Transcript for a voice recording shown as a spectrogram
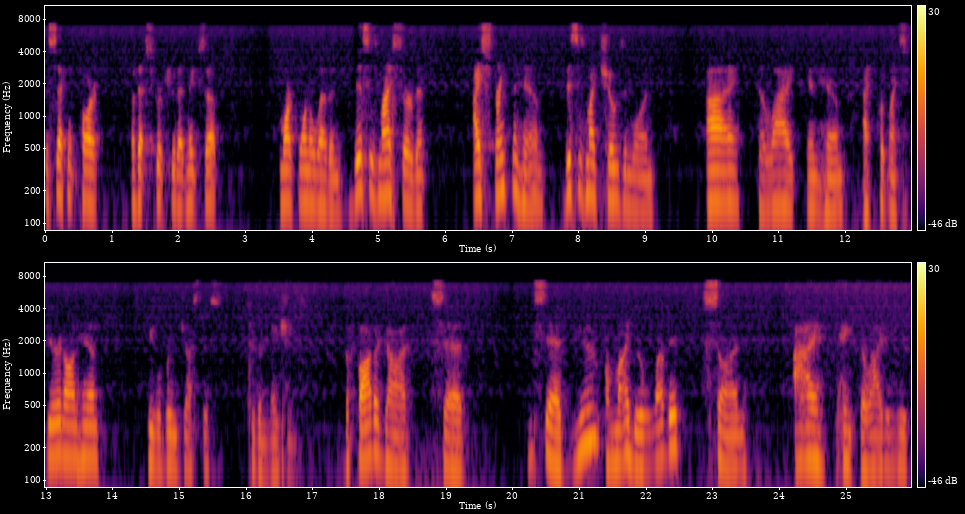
the second part of that scripture that makes up Mark 1:11. This is my servant. I strengthen him. This is my chosen one. I delight in him. I put my spirit on him. He will bring justice to the nations. The Father God said, He said, You are my beloved Son. I take delight in you.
